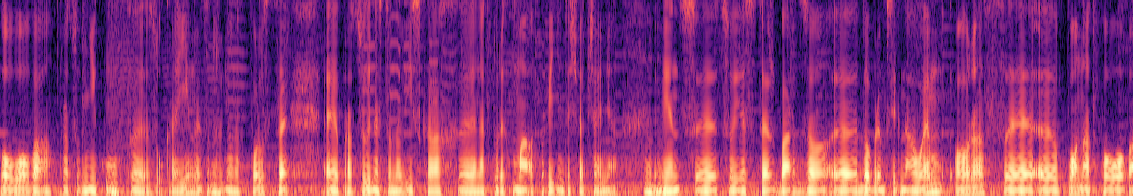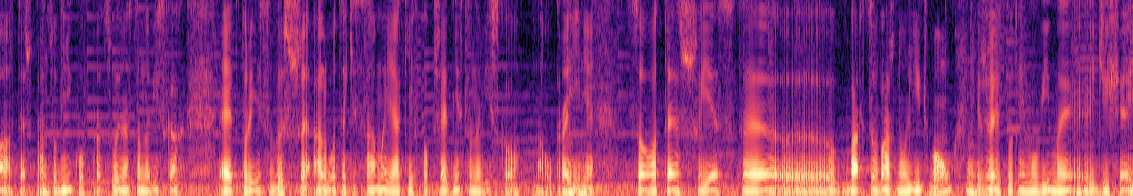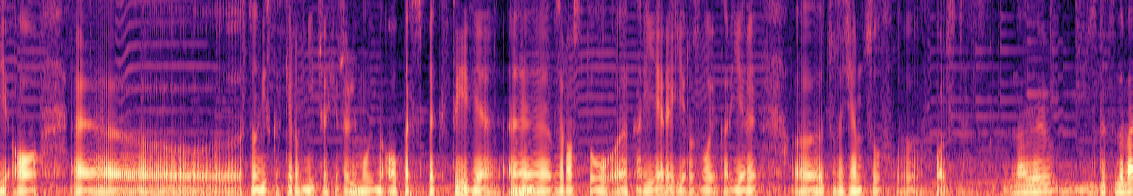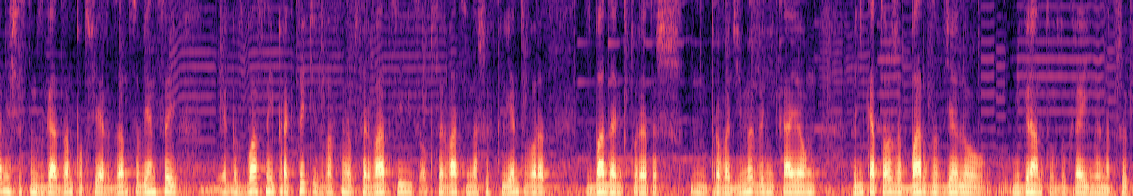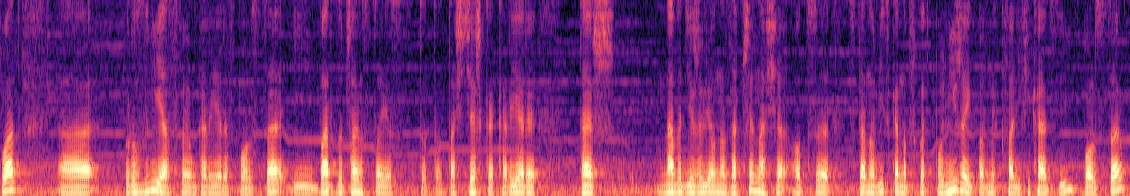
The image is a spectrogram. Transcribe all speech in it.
połowa pracowników e, z Ukrainy zatrudnionych w Polsce e, pracuje na stanowiskach, e, na których ma odpowiednie doświadczenia. Mhm. Więc co jest też bardzo dobrym sygnałem oraz ponad połowa też pracowników pracuje na stanowiskach, które jest wyższe albo takie same jak ich poprzednie stanowisko na Ukrainie, co też jest e, bardzo ważną liczbą, Mhm. jeżeli tutaj mówimy e, dzisiaj o e, stanowiskach kierowniczych, jeżeli Mhm. mówimy o perspektywie e, wzrostu kariery i rozwoju kariery cudzoziemców w Polsce. No zdecydowanie się z tym zgadzam, potwierdzam. Co więcej, jakby z własnej praktyki, z własnej obserwacji, z obserwacji naszych klientów oraz z badań, które też mm, prowadzimy, wynikają, wynika to, że bardzo wielu migrantów z Ukrainy na przykład e, rozwija swoją karierę w Polsce i bardzo często jest to, ta ścieżka kariery też, nawet jeżeli ona zaczyna się od e, stanowiska na przykład poniżej pewnych kwalifikacji w Polsce,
